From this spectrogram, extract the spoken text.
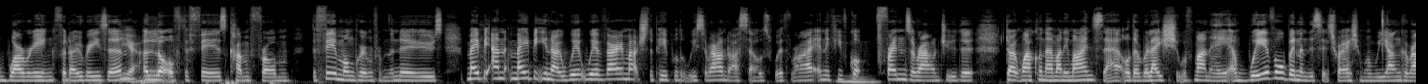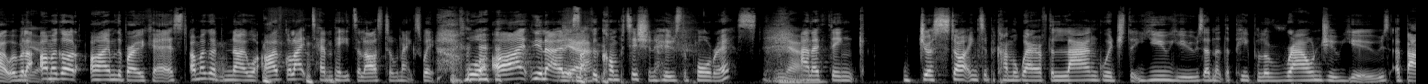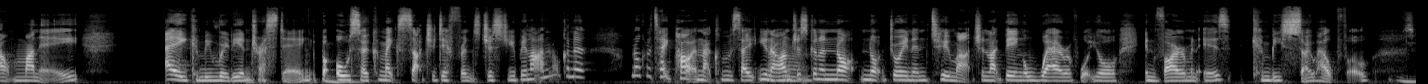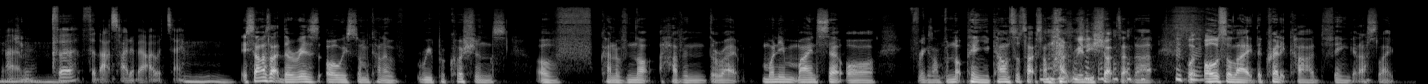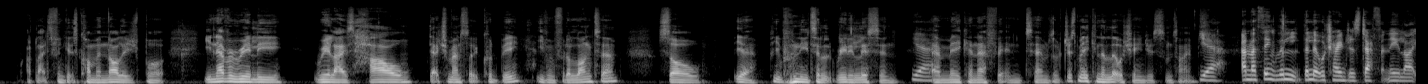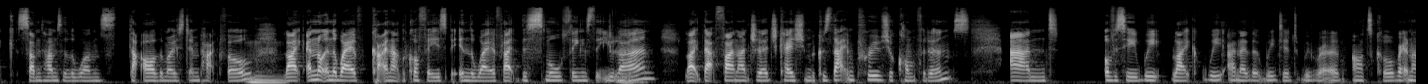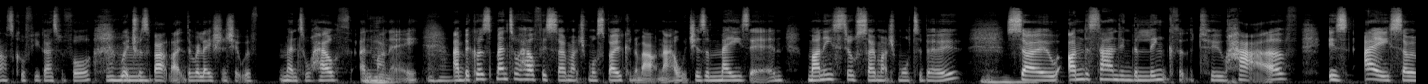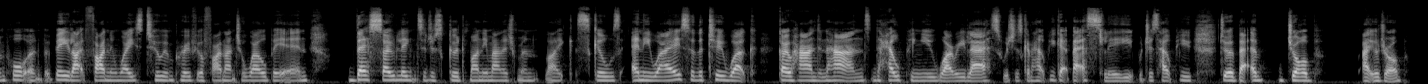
worrying for no reason. Yeah. A lot of the fears come from the fear mongering from the news. Maybe and maybe, you know, we're we're very much the people that we surround ourselves with, right? And if you've got mm. friends around you that don't work on their money mindset or their relationship with money, and we've all been in this situation when we're younger, right? Where we're like, Yeah. Oh my god, I'm the brokest. Oh my god, mm. no, I've got like 10p to last till next week. Well, I you know, and it's like a competition who's the poorest. Yeah. And I think just starting to become aware of the language that you use and that the people around you use about money a can be really interesting but mm. also can make such a difference. Just you being like i'm not gonna i'm not gonna take part in that conversation you know i'm just mm-hmm. gonna not not join in too much. And like being aware of what your environment is can be so helpful um, for for that side of it i would say. Mm-hmm. It sounds like there is always some kind of repercussions of kind of not having the right money mindset or, for example, not paying your council tax. I'm like really shocked at that. But also like the credit card thing, that's like, I'd like to think it's common knowledge, but you never really realize how detrimental it could be, even for the long term. So yeah, people need to really listen Yeah. and make an effort in terms of just making the little changes sometimes. Yeah, and I think the the little changes definitely like sometimes are the ones that are the most impactful. Mm. Like, and not in the way of cutting out the coffees, but in the way of like the small things that you learn, like that financial education, because that improves your confidence. And obviously, we like we I know that we did we wrote an article, written an article for you guys before, which mm-hmm. was about like the relationship with mental health and money. Mm-hmm. And because mental health is so much more spoken about now, which is amazing, money's still so much more taboo. Mm-hmm. So understanding the link that the two have is a so important, but b like finding ways to improve your financial well being. They're so linked to just good money management like skills anyway. So the two work go hand in hand, and helping you worry less, which is going to help you get better sleep, which is help you do a better job at your job,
